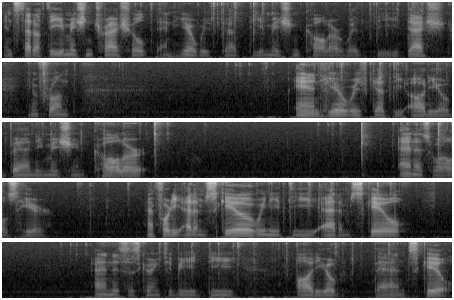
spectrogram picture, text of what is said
instead of the emission threshold and here we've got the emission color with the dash in front. And here we've got the audio band emission color and as well as here and for the atom scale, we need the atom scale. And this is going to be the audio band scale.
